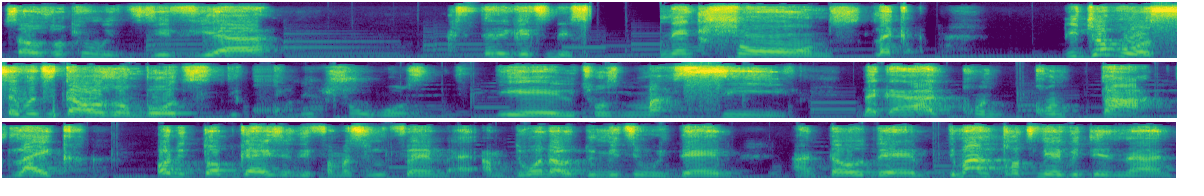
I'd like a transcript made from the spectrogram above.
So I was working with Xavier. I started getting these connections. Like the job was 70,000, but the connection was there. It was massive. Like I had con- contact, like all the top guys in the pharmaceutical firm. I, am the one that would do meeting with them and tell them. The man taught me everything, and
